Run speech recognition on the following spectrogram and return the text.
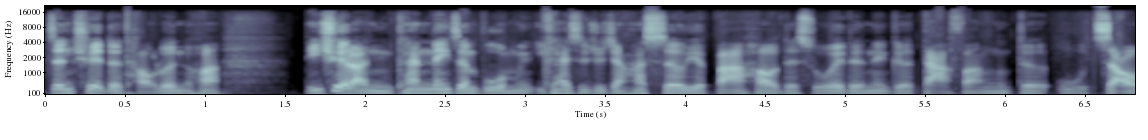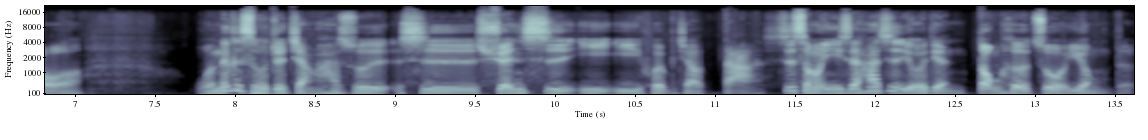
正确的讨论的话，的确啦，你看内政部，我们一开始就讲他十二月八号的所谓的那个打房的五招哦，我那个时候就讲，他说是宣示意义会比较大，是什么意思？他是有一点恫吓作用的，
